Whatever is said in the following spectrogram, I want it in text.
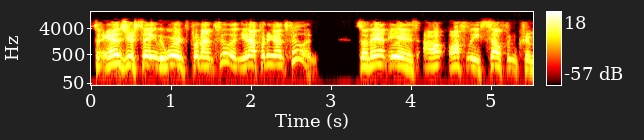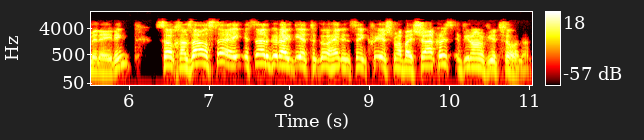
So as you're saying the words put on tefillin, you're not putting on tefillin. So that is awfully self-incriminating. So Chazal say it's not a good idea to go ahead and say Kriya Shema by Shachris if you don't have your tefillin on.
